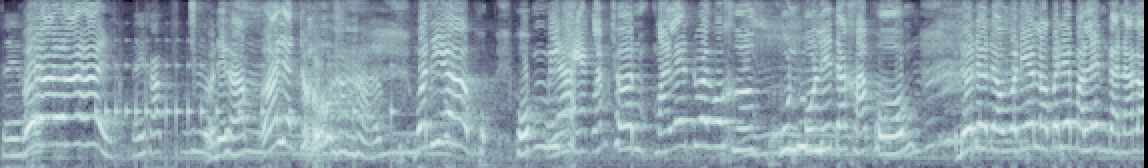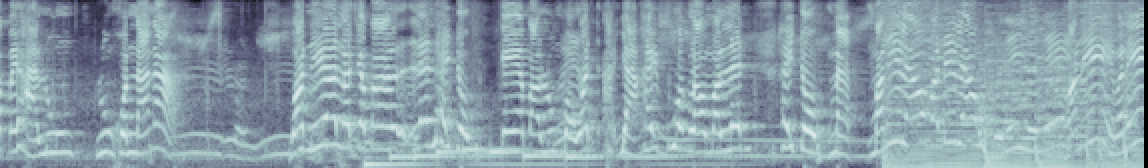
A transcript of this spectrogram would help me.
สวัสดีคเฮ้รัยบเฮ้ยเฮ้ย สวัสดีครับสวัสดีครับ เอ้ยอย่าจูบวันนี้อะผมผมมีแขกรับเชิญมาเล่นด้วยก็คือคุณภูริศนะครับผม เดี๋ยวเดี๋ยวเดี๋ยววันนี้เราไม่ได้มาเล่นกันนะ เราไปหาลุงลุงคนนั้นอะ วันนี้เราจะมาเล่นให้จบเกมอะลุงบอกว่าอยากให้พวกเรามาเล่นให้จบแมปมานี่แล้วมานี่แล้วอยู่นี่อยู่นี่มานี่มานี่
